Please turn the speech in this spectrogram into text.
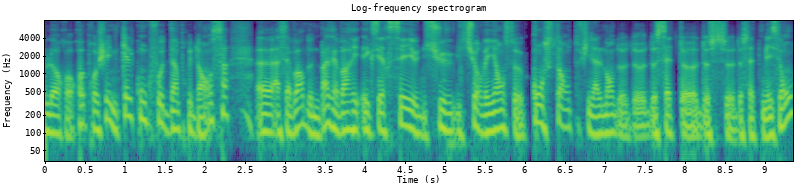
leur reprocher une quelconque faute d'imprudence, euh, à savoir de ne pas avoir exercé une, surveillance constante finalement de, de, cette, de, ce, de, cette maison.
